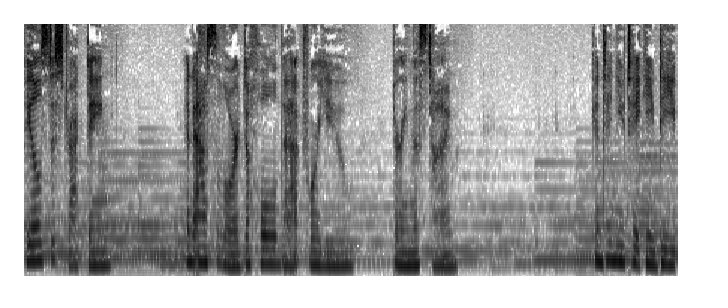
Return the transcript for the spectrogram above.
feels distracting, and ask the Lord to hold that for you during this time. Continue taking deep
